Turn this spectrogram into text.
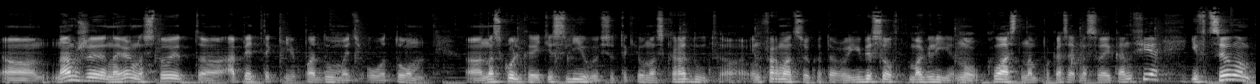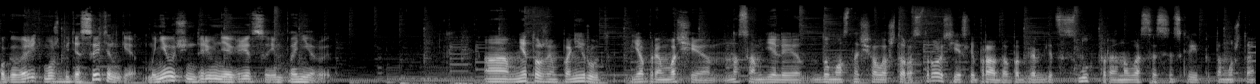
Нам же, наверное, стоит опять-таки подумать о том, насколько эти сливы все-таки у нас крадут информацию, которую Ubisoft могли, ну, классно нам показать на своей конфе, и в целом поговорить, может быть, о сеттинге. Мне очень Древняя Греция импонирует. А, мне тоже импонирует. Я прям вообще, на самом деле, думал сначала, что расстроюсь, если правда подвергнется слух про новый Assassin's Creed, потому что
